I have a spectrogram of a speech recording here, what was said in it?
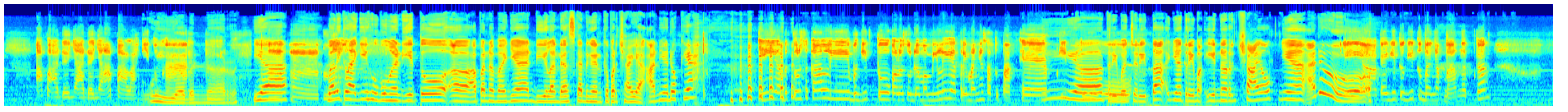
apa adanya adanya apalah gitu Oh, iya kan. benar ya Mm. balik lagi hubungan itu eh, apa namanya dilandaskan dengan kepercayaan ya dok ya? Iya betul sekali. Begitu. Kalau sudah memilih ya terimanya satu paket iya gitu. terima ceritanya terima inner childnya. Aduh. Iya kayak gitu-gitu banyak banget kan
